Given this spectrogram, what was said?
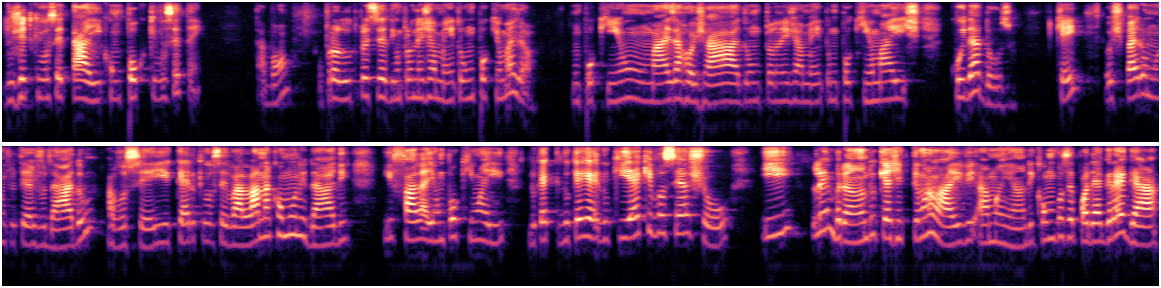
do jeito que você está aí, com o pouco que você tem. Tá bom? O produto precisa de um planejamento um pouquinho melhor, um pouquinho mais arrojado, um planejamento um pouquinho mais cuidadoso ok? Eu espero muito ter ajudado a você e quero que você vá lá na comunidade e fale aí um pouquinho aí do que, do que, do que é que você achou. E lembrando que a gente tem uma live amanhã de como você pode agregar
